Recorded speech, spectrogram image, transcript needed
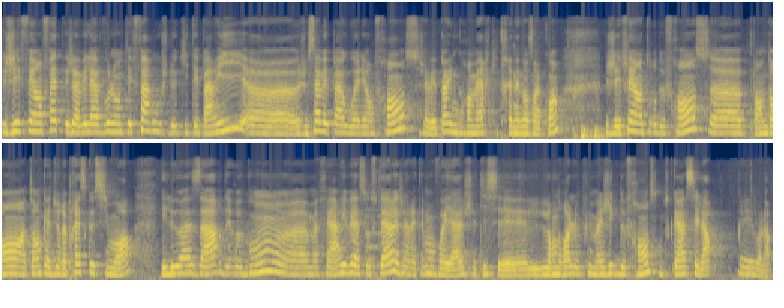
J'ai fait en fait, j'avais la volonté farouche de quitter Paris. Euh, je savais pas où aller en France. J'avais pas une grand-mère qui traînait dans un coin. J'ai fait un tour de France euh, pendant un temps qui a duré presque six mois. Et le hasard des rebonds euh, m'a fait arriver à Sauveterre et j'ai arrêté mon voyage. J'ai dit c'est l'endroit le plus magique de France. En tout cas, c'est là. Et voilà.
